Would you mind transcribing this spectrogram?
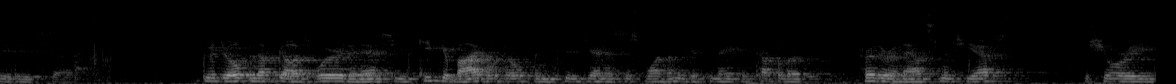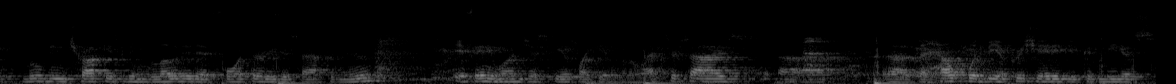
It is uh, good to open up God's Word, and as you keep your Bibles open to Genesis 1, let me just make a couple of further announcements. Yes, the Shorey moving truck is being loaded at 4:30 this afternoon. If anyone just feels like getting a little exercise, uh, uh, the help would be appreciated. You could meet us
